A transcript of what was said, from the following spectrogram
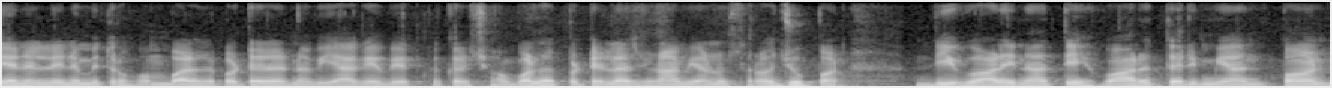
તેને લઈને મિત્રો અંબાલાલ પટેલે નવી આગે વ્યક્ત કરી છે. અંબાલાલ પટેલે જણાવ્યા અનુસાર હજુ પણ દિવાળીના તહેવાર દરમિયાન પણ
